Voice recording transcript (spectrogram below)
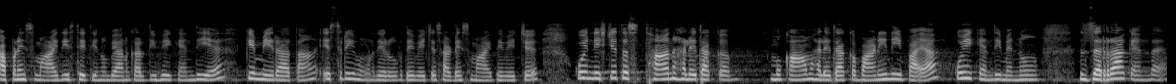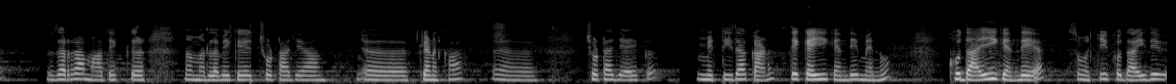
ਆਪਣੇ ਸਮਾਜ ਦੀ ਸਥਿਤੀ ਨੂੰ ਬਿਆਨ ਕਰਦੀ ਹੋਈ ਕਹਿੰਦੀ ਹੈ ਕਿ ਮੇਰਾ ਤਾਂ ਇਸਤਰੀ ਹੋਣ ਦੇ ਰੂਪ ਦੇ ਵਿੱਚ ਸਾਡੇ ਸਮਾਜ ਦੇ ਵਿੱਚ ਕੋਈ ਨਿਸ਼ਚਿਤ ਸਥਾਨ ਹਲੇ ਤੱਕ, ਮੁਕਾਮ ਹਲੇ ਤੱਕ ਬਾਣੀ ਨਹੀਂ ਪਾਇਆ। ਕੋਈ ਕਹਿੰਦੀ ਮੈਨੂੰ ਜ਼ਰਰਾ ਕਹਿੰਦਾ ਹੈ। ਜ਼ਰਾ ਮਾਤ ਇੱਕ, ਮਤਲਬ ਇੱਕ ਛੋਟਾ ਜਿਹਾ ਕਿਣਕਾ ਛੋਟਾ ਜਿਹਾ ਇੱਕ ਮਿੱਟੀ ਦਾ ਕਣ ਤੇ ਕਈ ਕਹਿੰਦੇ ਮੈਨੂੰ ਖੁਦਾਈ ਕਹਿੰਦੇ ਆ। ਸਮੁੱਚੀ ਖੁਦਾਈ ਦੇ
